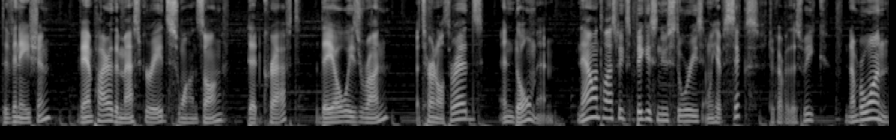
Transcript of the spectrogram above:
Divination, Vampire the Masquerade Swan Song, Deadcraft, They Always Run, Eternal Threads, and Dolmen. Now, on to last week's biggest news stories, and we have six to cover this week. Number one,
